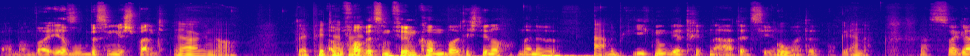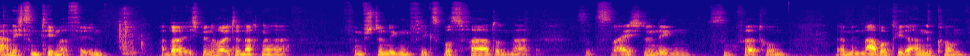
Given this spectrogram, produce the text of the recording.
ja, man war eher so ein bisschen gespannt. Ja, genau. Brad Pitt aber bevor halt wir zum Film kommen, wollte ich dir noch meine ah. eine Begegnung der dritten Art erzählen oh, heute. Oh, gerne. Das war gar nicht zum Thema Film. Aber ich bin heute nach einer fünfstündigen Flixbusfahrt und einer so zweistündigen Zugfahrt rum ähm, in Marburg wieder angekommen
